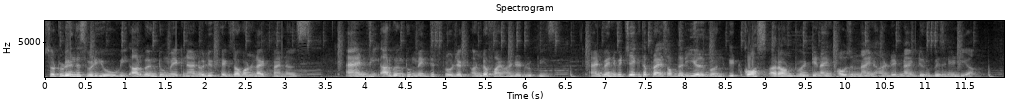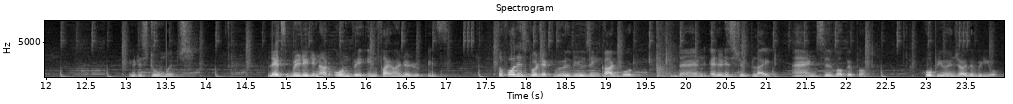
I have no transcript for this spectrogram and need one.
So today in this video, we are going to make Nanoleaf hexagon light panels and we are going to make this project under 500 rupees. And when we check the price of the real one, it costs around 29,990 rupees in India. It is too much. Let's build it in our own way in 500 rupees. So for this project, we will be using cardboard, then LED strip light and silver paper. Hope you enjoy the video.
